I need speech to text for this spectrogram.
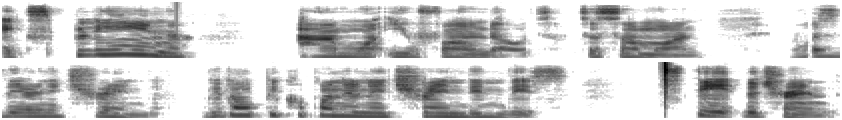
Explain um, what you found out to someone. Was there any trend? Did I pick up on any trend in this? State the trend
